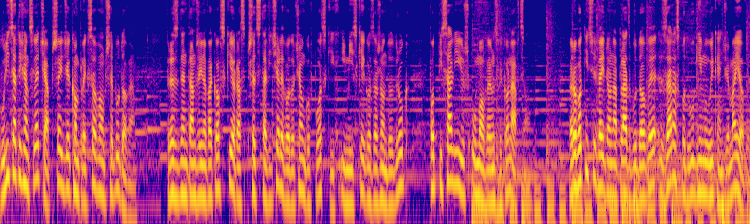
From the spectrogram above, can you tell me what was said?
Ulica Tysiąclecia przejdzie kompleksową przebudowę. Prezydent Andrzej Nowakowski oraz przedstawiciele wodociągów płockich i Miejskiego Zarządu Dróg podpisali już umowę z wykonawcą. Robotnicy wejdą na plac budowy zaraz po długim weekendzie majowym.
